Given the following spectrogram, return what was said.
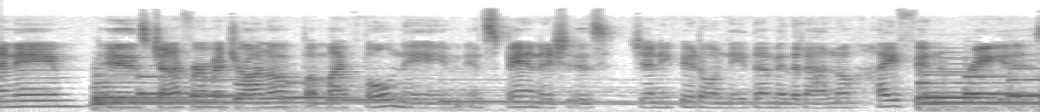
my name is Jennifer Medrano, but my full name in Spanish is Jennifer Oneida Medrano hyphen Reyes.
